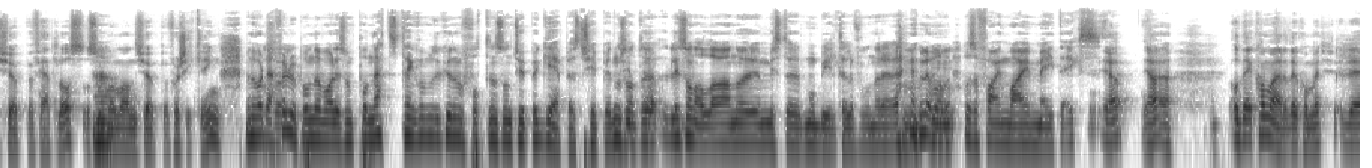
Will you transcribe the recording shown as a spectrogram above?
kjøpe fet lås, og så må man kjøpe forsikring. Men det var derfor jeg lurte på om det var liksom på nett. Tenk om du kunne fått en sånn type GPS-chip i den. Sånn at litt sånn à la når du mister mobiltelefoner, eller hva, og så Find My Mate X. Ja, ja, ja. Og det kan være det kommer. Det,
